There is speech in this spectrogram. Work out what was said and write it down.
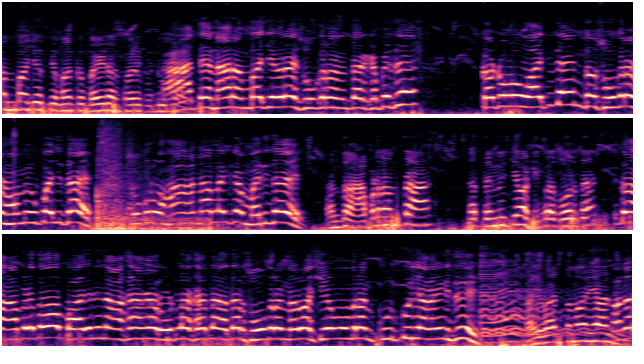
રમવા જો કે મને બૈડા કે હા તે ના રમવા જેવરાય છોકરા તારે ખબર છે? કટોળું વાજી જાય ને તો છોકરાને હોમી ઉપાજી થાય. છોકરો હા ના લઈ કે મરી જાય. અને તો આપણે રમતા તમે કેવા ઢીપા છોડતા? એ તો આપણે તો બાજરીના આખા આખા રોટલા ખાતા અત્યારે છોકરા નરવા શિવ મમરા કુરકુરી આણી છે. આ વાત તમારી અને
